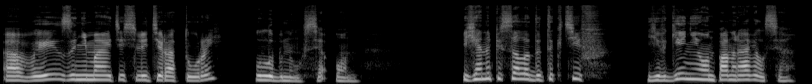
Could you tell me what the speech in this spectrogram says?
А вы занимаетесь литературой? Улыбнулся он. Я написала детектив. Евгении он понравился.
